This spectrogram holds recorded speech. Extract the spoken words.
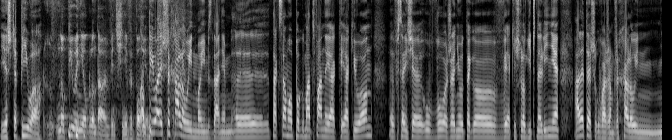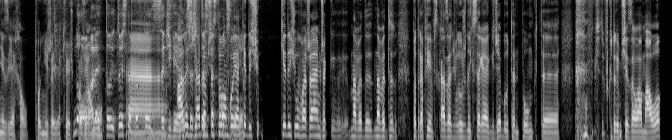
Jeszcze Piła. No Piły nie oglądałem, więc się nie wypowiem. No Piła jeszcze Halloween moim zdaniem. E, tak samo pogmatwany jak, jak i on, w sensie w ułożeniu tego w jakieś logiczne linie, ale też uważam, że Halloween nie zjechał poniżej jakiegoś no, poziomu. No, ale to, to jest naprawdę e, zadziwiające, Ale zgadzam się tak z tobą, mocne, bo ja nie? kiedyś kiedyś uważałem, że nawet, nawet potrafiłem wskazać w różnych seriach, gdzie był ten punkt, e, w którym się załamało.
